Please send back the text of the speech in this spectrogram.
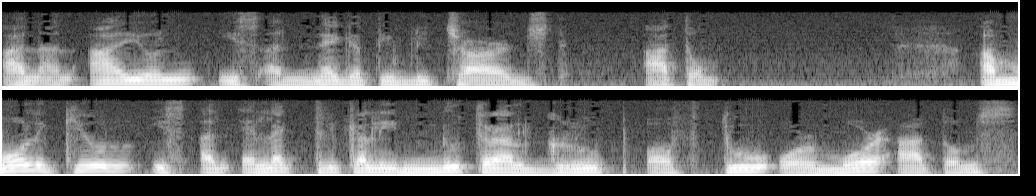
an anion is a negatively charged atom. A molecule is an electrically neutral group of two or more atoms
